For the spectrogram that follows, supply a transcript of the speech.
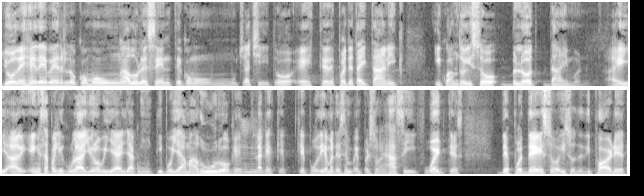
yo dejé de verlo como un adolescente, como un muchachito, este, después de Titanic y cuando hizo Blood Diamond. Ahí, ahí, en esa película yo lo vi a él ya como un tipo ya maduro, que, que, que- que podía meterse en, en personajes así fuertes. Después de eso hizo The Departed,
